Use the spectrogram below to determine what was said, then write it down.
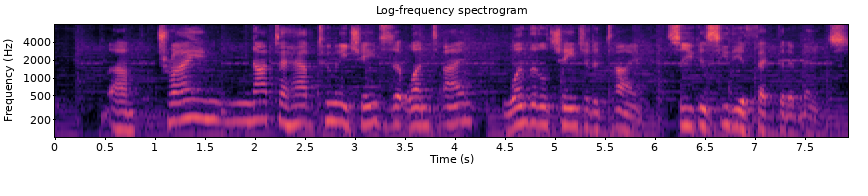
Um, try not to have too many changes at one time, one little change at a time, so you can see the effect that it makes.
